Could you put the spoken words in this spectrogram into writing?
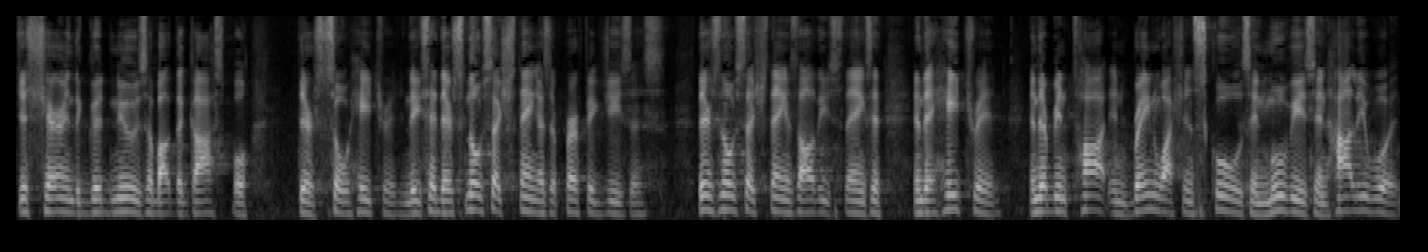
just sharing the good news about the gospel they're so hatred. And they said there's no such thing as a perfect Jesus. There's no such thing as all these things. And, and the hatred. And they're being taught and brainwashed in schools, in movies, in Hollywood.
